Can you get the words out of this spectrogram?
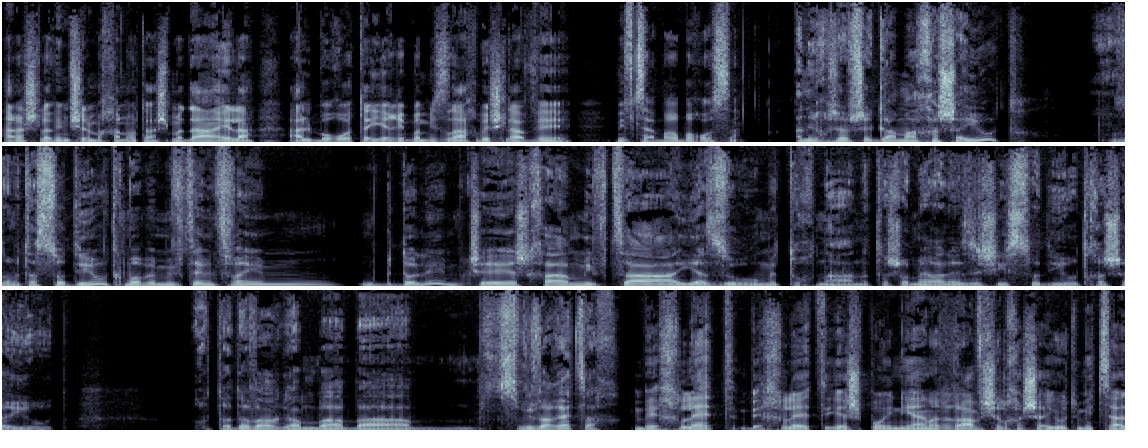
על השלבים של מחנות ההשמדה, אלא על בורות הירי במזרח בשלב uh, מבצע ברברוסה. אני חושב שגם החשאיות, זאת אומרת הסודיות, כמו במבצעים צבאיים גדולים, כשיש לך מבצע יזום, מתוכנן, אתה שומר על איזושהי סודיות, חשאיות. אותו דבר גם ב, ב, סביב הרצח. בהחלט, בהחלט. יש פה עניין רב של חשאיות מצד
